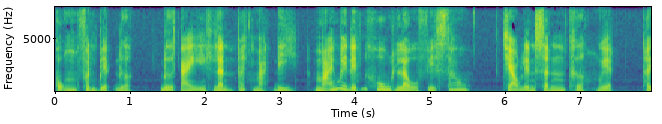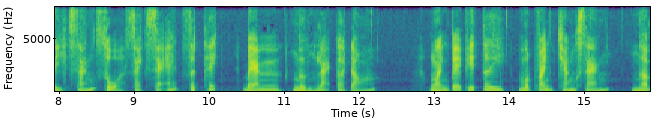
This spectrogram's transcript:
cũng phân biệt được, đưa tay lẩn vách mà đi, mãi mới đến khu lầu phía sau. Trèo lên sân thưởng nguyệt, thấy sáng sủa sạch sẽ, rất thích, bèn ngừng lại ở đó. Ngoảnh về phía tây, một vành trăng sáng, ngậm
